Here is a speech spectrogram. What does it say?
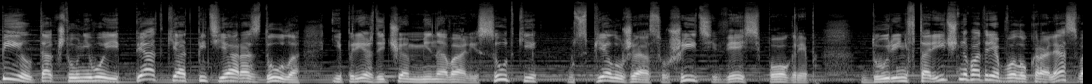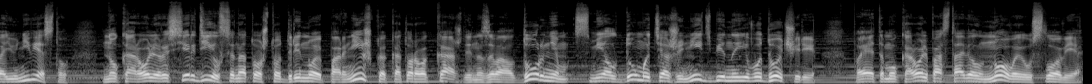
пил, так что у него и пятки от питья раздуло, и прежде чем миновали сутки, успел уже осушить весь погреб. Дурень вторично потребовал у короля свою невесту, но король рассердился на то, что дряной парнишка, которого каждый называл дурнем, смел думать о женитьбе на его дочери. Поэтому король поставил новые условия.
